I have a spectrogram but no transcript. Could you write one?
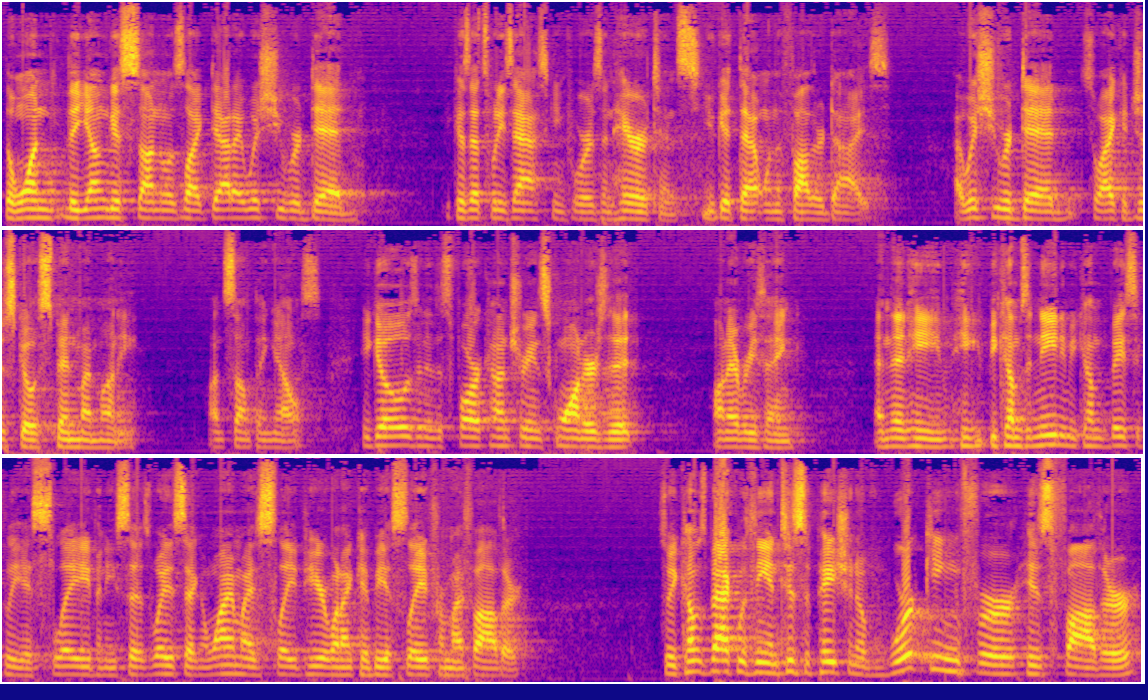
the one the youngest son was like, Dad, I wish you were dead because that's what he's asking for his inheritance. You get that when the father dies. I wish you were dead so I could just go spend my money on something else. He goes into this far country and squanders it on everything. And then he, he becomes a need and becomes basically a slave. And he says, Wait a second, why am I a slave here when I could be a slave for my father? So he comes back with the anticipation of working for his father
